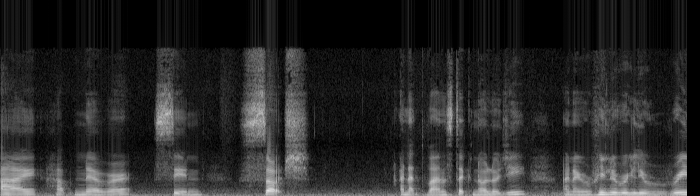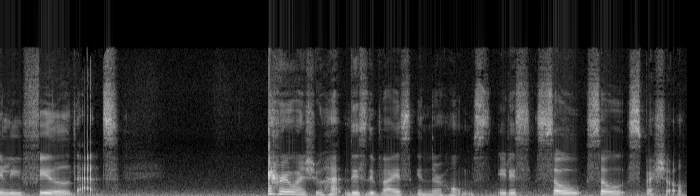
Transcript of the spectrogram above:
I have never seen such an advanced technology. And I really, really, really feel that everyone should have this device in their homes. It is so, so special.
